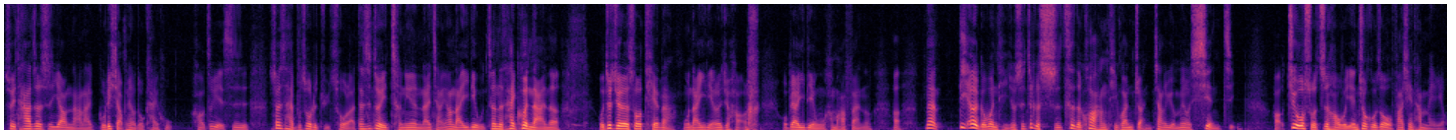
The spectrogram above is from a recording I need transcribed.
所以他这是要拿来鼓励小朋友多开户，好，这个也是算是还不错的举措了。但是对于成年人来讲，要拿一点五真的太困难了。我就觉得说，天哪，我拿一点二就好了，我不要一点五，好麻烦哦。好，那第二个问题就是这个十次的跨行提款转账有没有陷阱？好，据我所知哈，我研究过之后，我发现它没有。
